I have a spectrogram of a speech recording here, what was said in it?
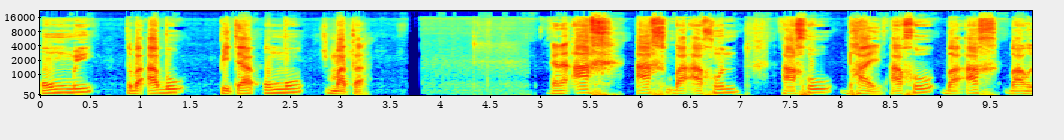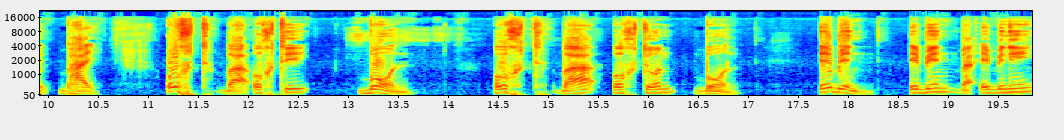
উম্মি অথবা আবু পিতা, উম্মু, মাতা। এখানে আখ আখ বা আখুন আহু ভাই আহু বা আখ বা ভাই। উখত বা উখতি, বোন। উখত বা উখতুন, বোন। এবিন এবিন বা এবিনি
